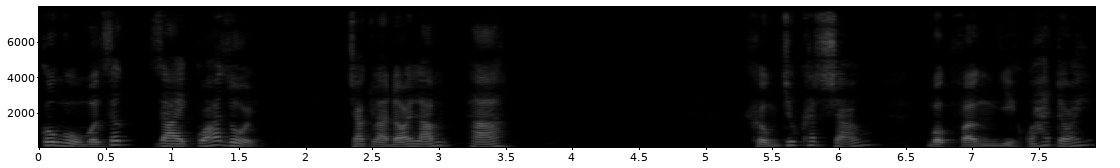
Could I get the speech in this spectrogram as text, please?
cô ngủ một giấc dài quá rồi. Chắc là đói lắm, hả? Không chút khách sáo, một phần vì quá đói,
